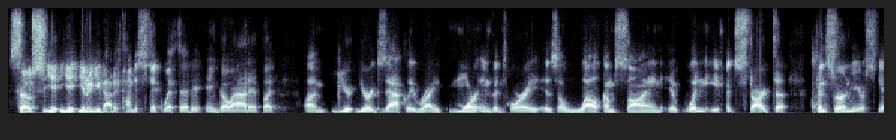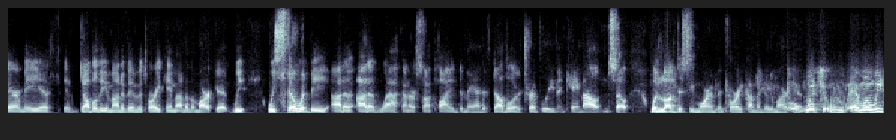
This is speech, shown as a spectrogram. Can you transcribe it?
so, so you, you know you got to kind of stick with it and go at it. But um, you're, you're exactly right. More inventory is a welcome sign. It wouldn't even start to concern me or scare me if, if double the amount of inventory came out of the market. We we still would be out of out of whack on our supply and demand if double or triple even came out. And so would love to see more inventory come into the market. Which and when we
